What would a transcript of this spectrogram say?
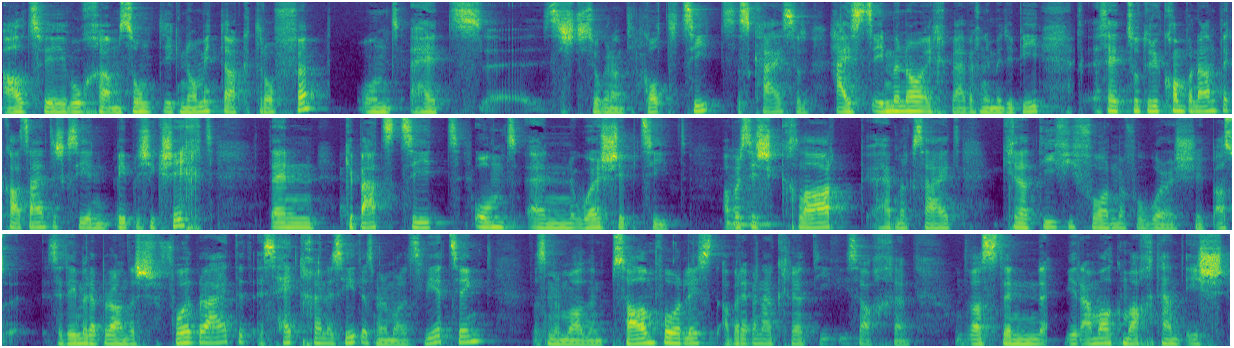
alle zwei Wochen am Sonntagnachmittag getroffen und hat, es ist die sogenannte Gottzeit, das heisst, also heisst es immer noch, ich bin einfach nicht mehr dabei. Es hat so drei Komponenten gehabt. Das eine war eine biblische Geschichte, dann Gebetszeit und eine Worship-Zeit. Aber es ist klar, hat man gesagt, kreative Formen von Worship. Also, es hat immer jemand anders vorbereitet. Es hätte können sein, dass man mal ein Lied singt, dass man mal einen Psalm vorliest, aber eben auch kreative Sachen. Und was dann wir auch mal gemacht haben, ist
